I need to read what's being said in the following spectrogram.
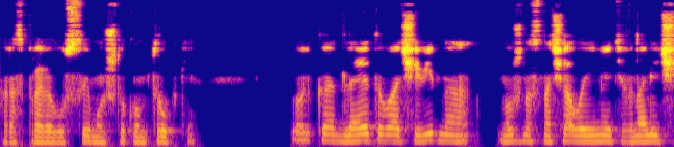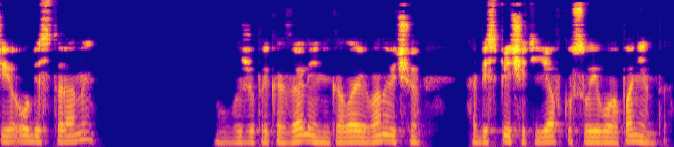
расправил усы мундштуком трубки. Только для этого, очевидно, нужно сначала иметь в наличии обе стороны. Вы же приказали Николаю Ивановичу обеспечить явку своего оппонента.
